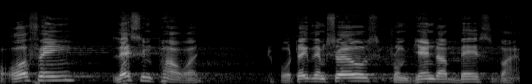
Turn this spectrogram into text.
are often less empowered to protect themselves from gender-based violence.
